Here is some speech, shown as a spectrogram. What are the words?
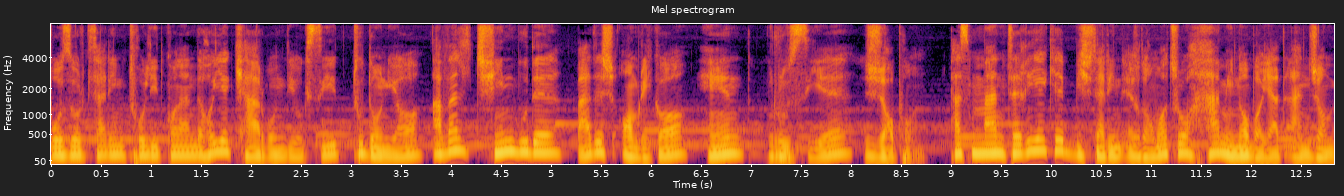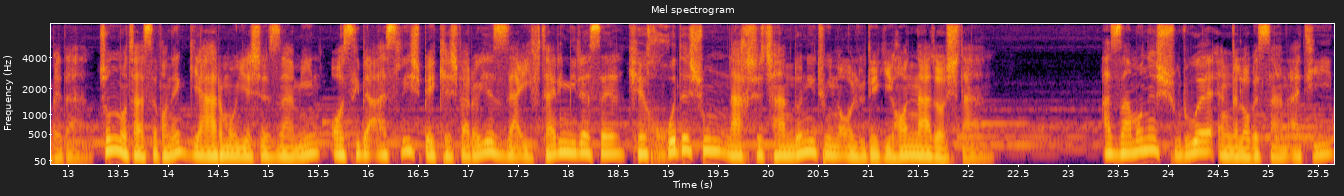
بزرگترین تولید کننده های کربن دی اکسید تو دنیا اول چین بوده بعدش آمریکا، هند، روسیه، ژاپن. پس منطقیه که بیشترین اقدامات رو همینا باید انجام بدن چون متاسفانه گرمایش زمین آسیب اصلیش به کشورهای ضعیفتری می‌رسه که خودشون نقش چندانی تو این آلودگی ها نداشتن از زمان شروع انقلاب صنعتی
